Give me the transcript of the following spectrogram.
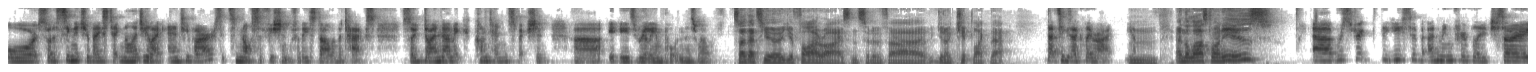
or sort of signature based technology like antivirus, it's not sufficient for these style of attacks. So dynamic content inspection uh, is really important as well. So that's your your FireEyes and sort of uh, you know kit like that. That's exactly right. Yep. Mm. And the last one is. Uh, restrict the use of admin privilege. So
